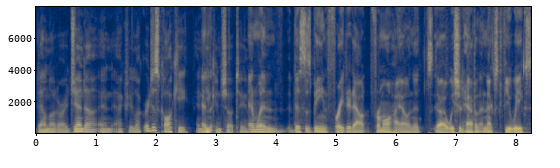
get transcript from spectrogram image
download our agenda, and actually look, or just call Key and, and he can show it to you. And when this is being freighted out from Ohio, and it's, uh, we should have in the next few weeks.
